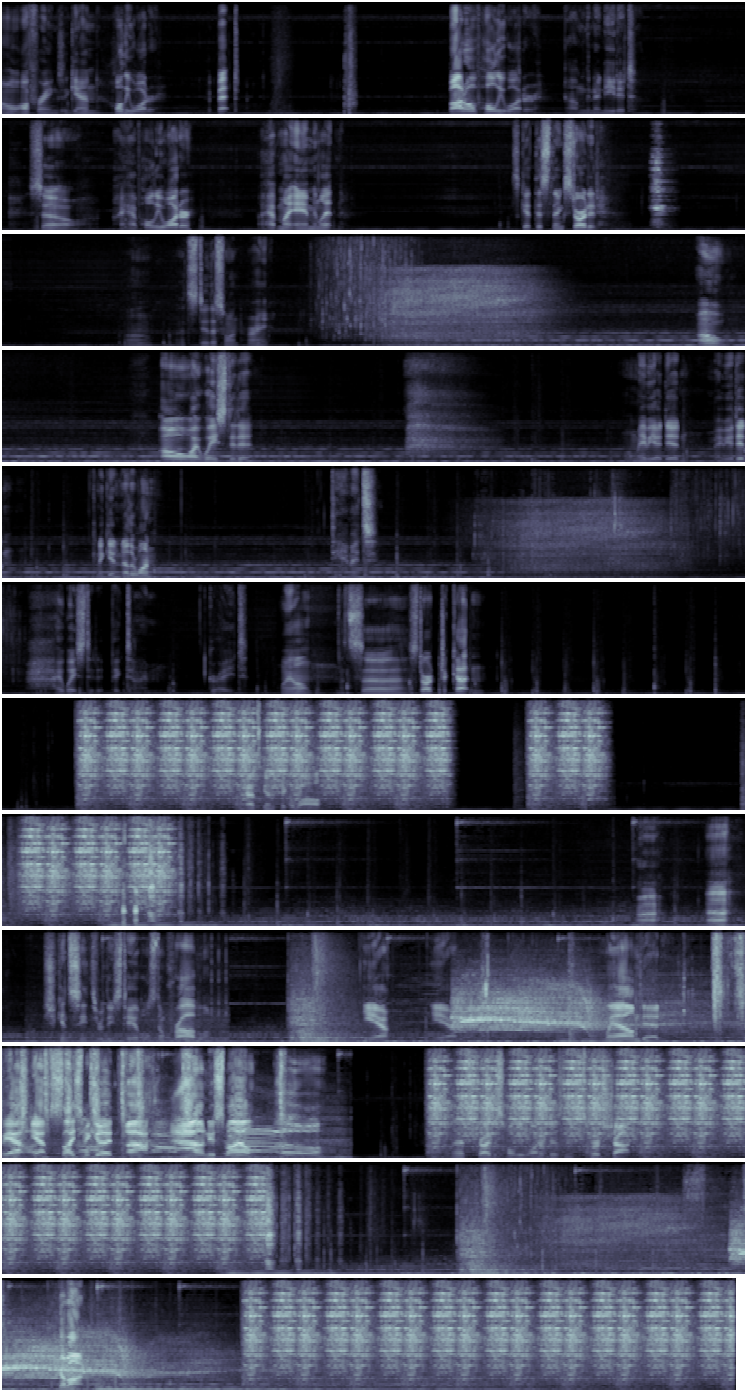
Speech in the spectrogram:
Oh, offerings again. Holy water. I bet. Bottle of holy water. I'm gonna need it. So, I have holy water. I have my amulet. Let's get this thing started. Well, let's do this one, right? Oh. Oh, I wasted it. Well, maybe I did. Maybe I didn't. Can I get another one? Damn it. I wasted it big time. Great. Well, let's uh, start to cutting. That's gonna take a while. uh, uh, she can see through these tables, no problem. Yeah, yeah. Well, I'm dead. Yep, yep, slice me good. Ah, ow, new smile. Oh. Let's try this holy water business. First shot. Come on.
